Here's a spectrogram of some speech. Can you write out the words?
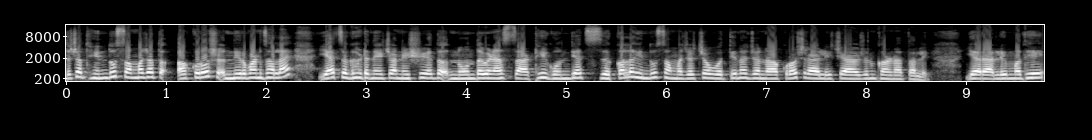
देशात हिंदू समाजात आक्रोश निर्माण झालाय. याच घटनेचा निषेध नोंदविण्यासाठी गोंदियात सकल हिंदू समाजाच्या वतीनं जनआक्रोश रॅलीचे आयोजन करण्यात आले. या रॅलीमध्ये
